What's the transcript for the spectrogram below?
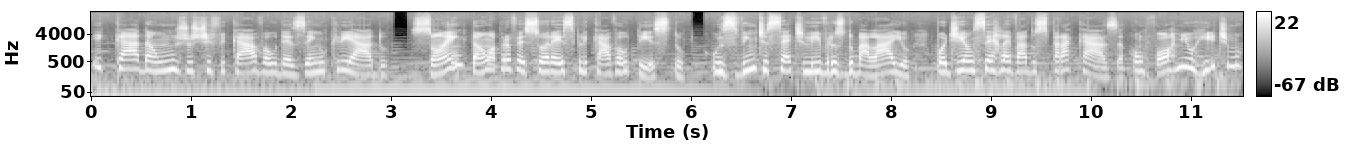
e cada um justificava o desenho criado. Só então a professora explicava o texto. Os 27 livros do balaio podiam ser levados para casa, conforme o ritmo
